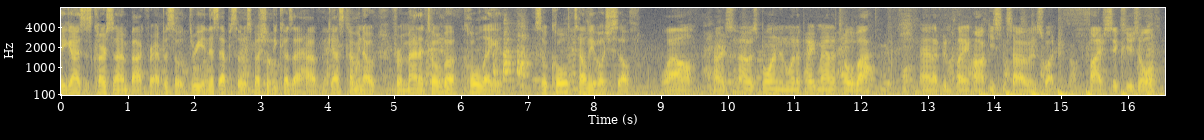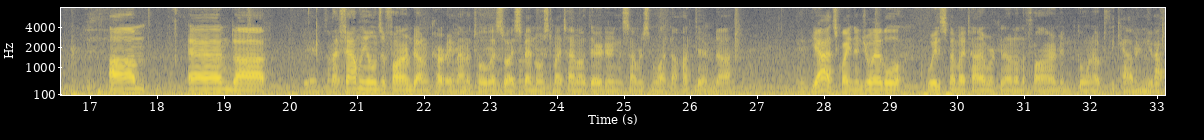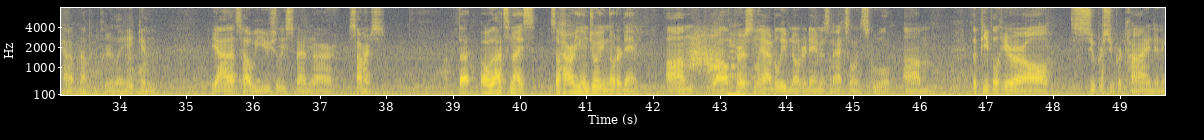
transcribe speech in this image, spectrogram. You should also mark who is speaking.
Speaker 1: Hey guys, it's Carson. I'm back for episode three, and this episode is special because I have a guest coming out from Manitoba, Cole Leggett. So, Cole, tell me about yourself.
Speaker 2: Well, Carson, I was born in Winnipeg, Manitoba, and I've been playing hockey since I was what five, six years old. Um, and uh, my family owns a farm down in Cartwright, Manitoba, so I spend most of my time out there during the summers and whatnot. And uh, yeah, it's quite an enjoyable way to spend my time working out on the farm and going out to the cabin. We have a cabin up in Clear Lake, and yeah, that's how we usually spend our summers.
Speaker 1: That oh, that's nice. So, how are you enjoying Notre Dame?
Speaker 2: Um, well, personally, I believe Notre Dame is an excellent school. Um, the people here are all super, super kind and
